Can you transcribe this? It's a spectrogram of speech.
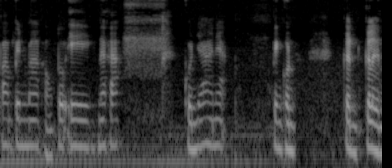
ความเป็นมาของตัวเองนะคะ คุณย่าเนี่ยเป็นคนเกินเกิน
